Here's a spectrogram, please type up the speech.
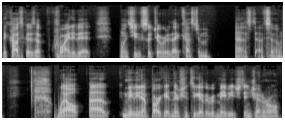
the cost goes up quite a bit once you switch over to that custom uh, stuff. So, well, uh, maybe not BART getting their shit together, but maybe just in general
